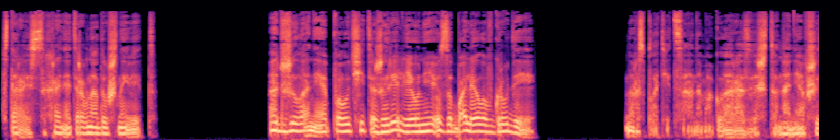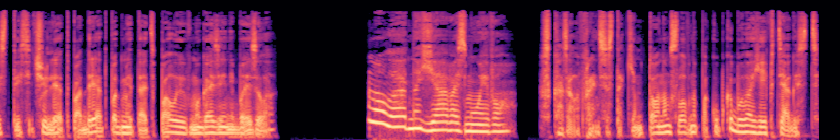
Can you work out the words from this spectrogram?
стараясь сохранять равнодушный вид. От желания получить ожерелье у нее заболело в груди. Но расплатиться она могла разве что, нанявшись тысячу лет подряд подметать полы в магазине Безила. «Ну ладно, я возьму его», — сказала Фрэнсис таким тоном, словно покупка была ей в тягость.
